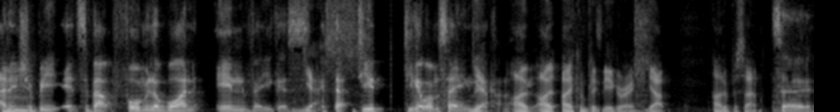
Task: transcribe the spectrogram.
and it hmm. should be it's about Formula One in Vegas. Yes. That, do you do you get what I'm saying? Yeah, kind of? I, I, I completely agree. Yeah, hundred percent. So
